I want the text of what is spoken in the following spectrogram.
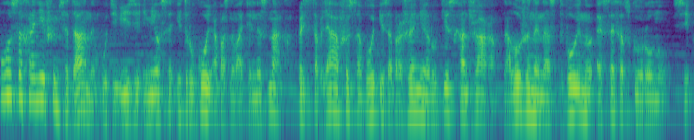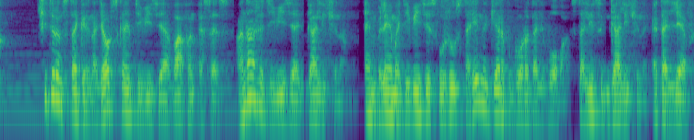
По сохранившимся данным, у дивизии имелся и другой опознавательный знак, представлявший собой изображение руки с ханжаром, наложенной на сдвоенную эсэсовскую руну СИК. 14-я гренадерская дивизия Waffen-СС, она же дивизия Галичина. Эмблемой дивизии служил старинный герб города Львова, столицы Галичины. Это лев,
